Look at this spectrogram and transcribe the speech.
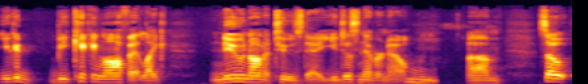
you could be kicking off at like noon on a Tuesday. You just never know. Um, so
